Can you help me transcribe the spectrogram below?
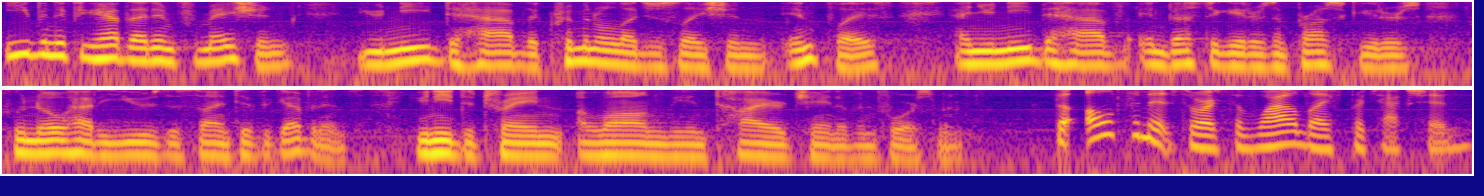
even if you have that information, you need to have the criminal legislation in place and you need to have investigators and prosecutors who know how to use the scientific evidence. You need to train along the entire chain of enforcement. The ultimate source of wildlife protection,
